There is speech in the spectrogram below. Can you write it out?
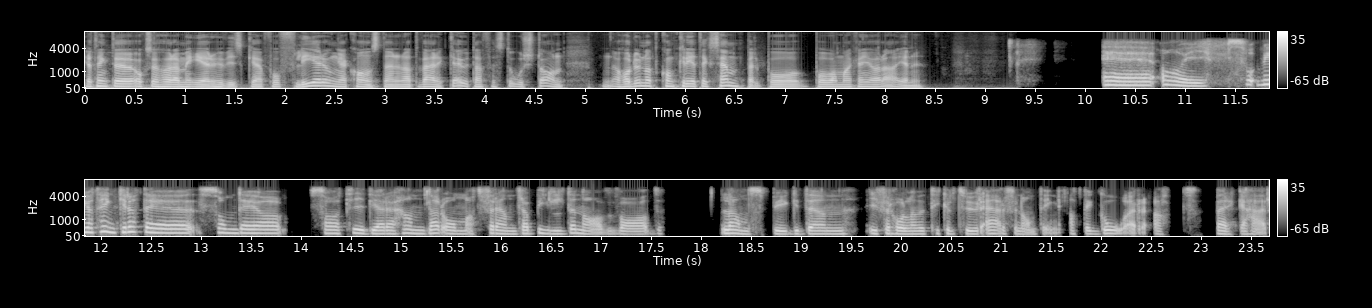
Jag tänkte också höra med er hur vi ska få fler unga konstnärer att verka utanför storstan. Har du något konkret exempel på, på vad man kan göra, Jenny? Eh, oj, så, men jag tänker att det som det jag sa tidigare handlar om att förändra bilden av vad landsbygden i förhållande till kultur är för någonting. Att det går att verka här.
